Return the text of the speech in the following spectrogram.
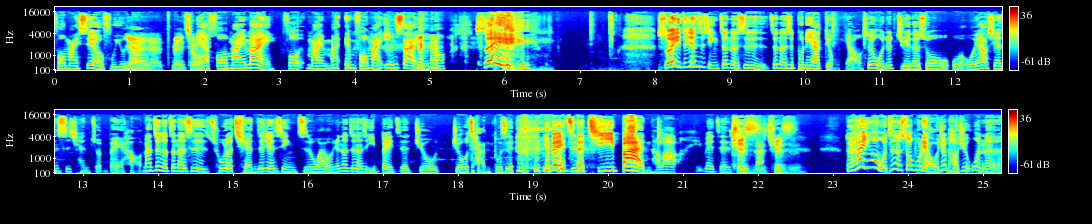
for myself，you know？Yeah, yeah, 没错。Yeah，for my mind，for my mind，for my inside，you know？所以。所以这件事情真的是真的是不离啊重要，所以我就觉得说我我要先事前准备好。那这个真的是除了钱这件事情之外，我觉得那真的是一辈子的纠纠缠，不是 一辈子的羁绊，好不好？一辈子的确实确实。对他，因为我真的受不了，我就跑去问了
